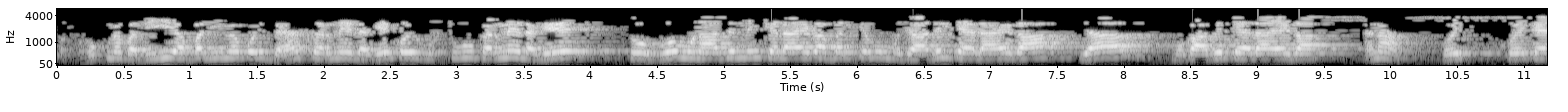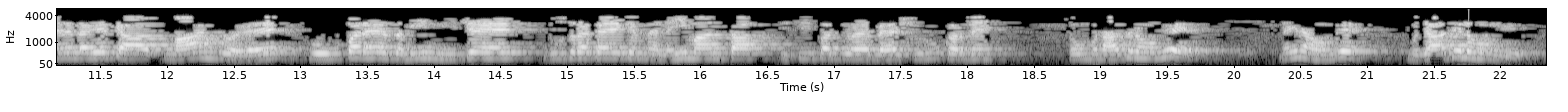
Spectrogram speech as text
حکم بدی یا بلی میں کوئی بحث کرنے لگے، کوئی گفتگو کرنے لگے تو وہ مناظر نہیں کہلائے گا، بلکہ وہ مجادل کہلائے گا یا مقابل کہلائے گا، ہے نا؟ کوئی کوئی کہنے لگے کہ آسمان جو ہے وہ اوپر ہے، زمین نیچے ہے، دوسرا کہے کہ میں نہیں مانتا، اسی پر جو ہے بحث شروع کر دیں۔ تو مناظر ہوں گے؟ نہیں نہ ہوں گے، مجادل ہوں گے۔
